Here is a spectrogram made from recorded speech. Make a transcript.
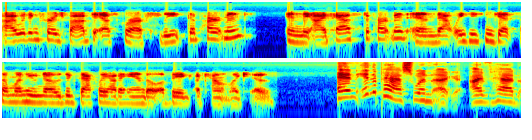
I would encourage Bob to ask for our fleet department in the iPass department, and that way he can get someone who knows exactly how to handle a big account like his. And in the past, when I, I've had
